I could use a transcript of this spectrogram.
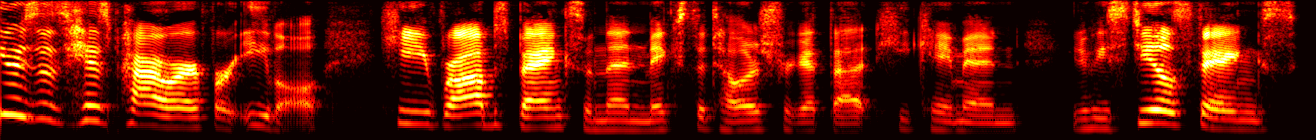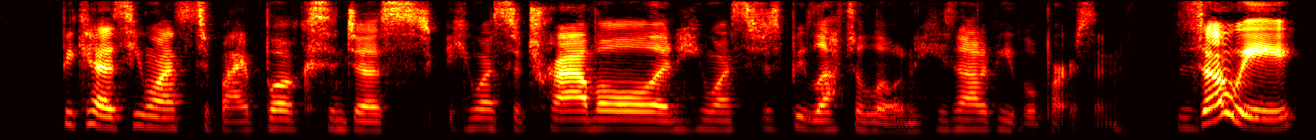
uses his power for evil. He robs banks and then makes the tellers forget that he came in. You know, he steals things because he wants to buy books and just, he wants to travel and he wants to just be left alone. He's not a people person. Zoe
